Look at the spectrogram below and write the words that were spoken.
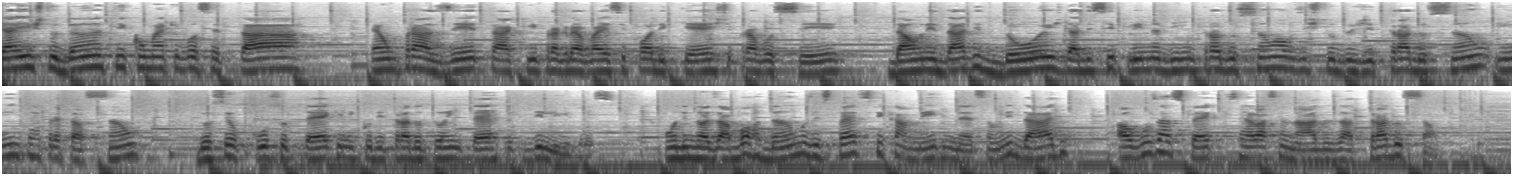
E aí, estudante, como é que você tá? É um prazer estar aqui para gravar esse podcast para você da unidade 2 da disciplina de Introdução aos Estudos de Tradução e Interpretação do seu curso técnico de tradutor e intérprete de Libras, onde nós abordamos especificamente nessa unidade alguns aspectos relacionados à tradução.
